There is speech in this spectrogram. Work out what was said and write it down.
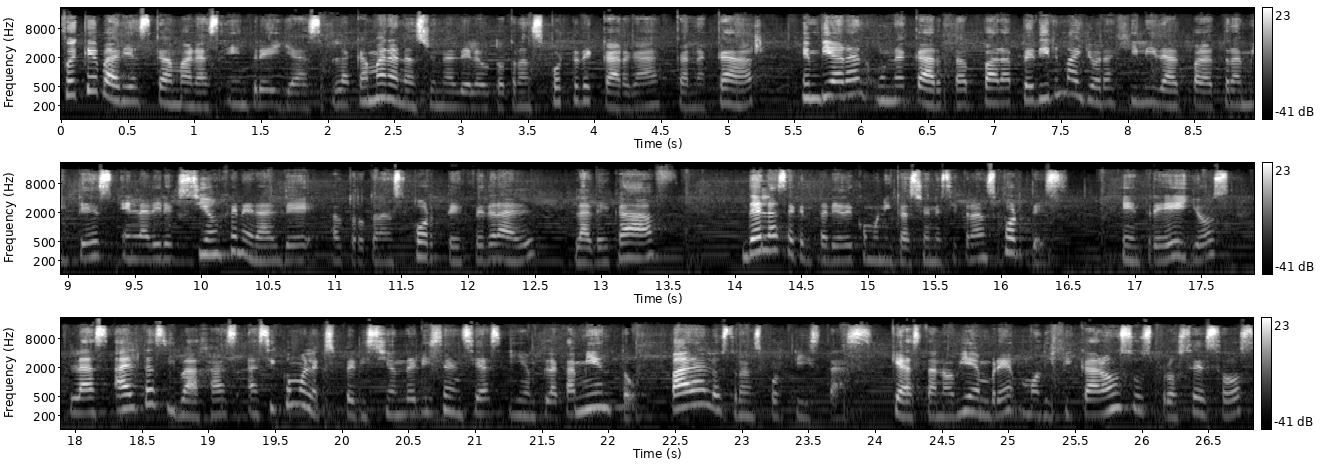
fue que varias cámaras, entre ellas la Cámara Nacional del Autotransporte de Carga, Canacar, enviaran una carta para pedir mayor agilidad para trámites en la Dirección General de Autotransporte Federal, la de GAF, de la Secretaría de Comunicaciones y Transportes, entre ellos las altas y bajas, así como la expedición de licencias y emplacamiento para los transportistas, que hasta noviembre modificaron sus procesos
